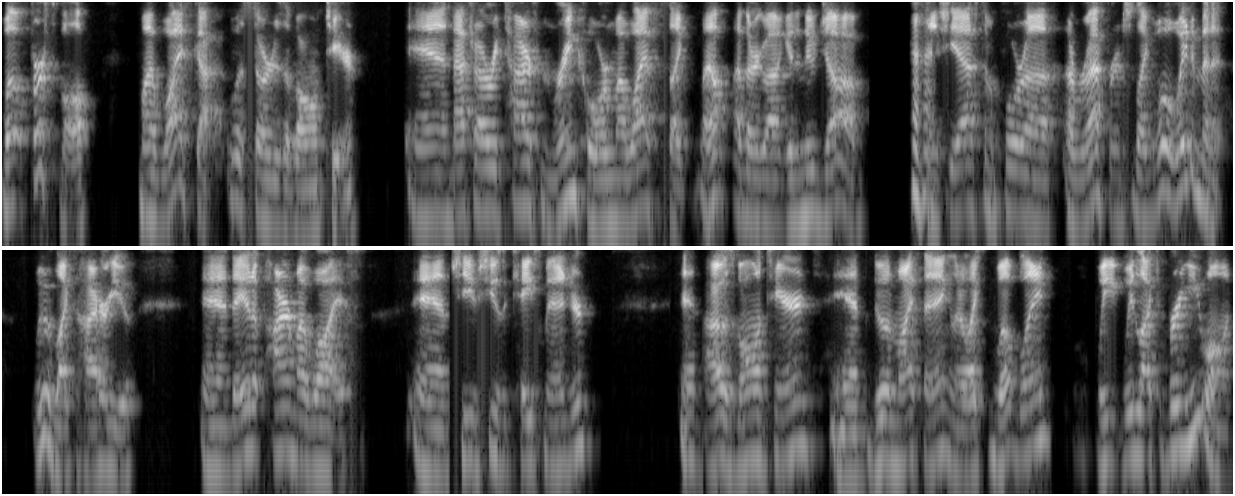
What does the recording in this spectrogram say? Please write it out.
well, first of all, my wife got was started as a volunteer, and after I retired from the Marine Corps, my wife was like, "Well, I better go out and get a new job." Uh-huh. and she asked them for a, a reference. Like, "Whoa, wait a minute, we would like to hire you," and they ended up hiring my wife, and she she was a case manager, and I was volunteering and doing my thing, and they're like, "Well, Blaine." we we'd like to bring you on.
